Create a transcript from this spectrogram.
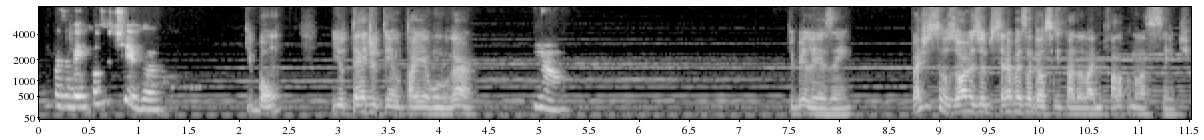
Uma coisa bem positiva. Que bom. E o tédio tem, tá em algum lugar? Não. Que beleza, hein? Feche seus olhos e observa a Isabel sentada lá e me fala como ela se sente.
